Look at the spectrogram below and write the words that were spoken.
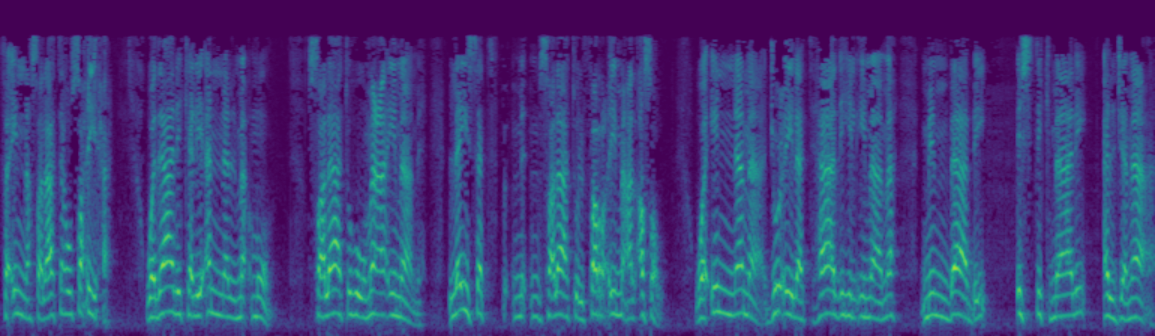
فإن صلاته صحيحة. وذلك لأن المأموم صلاته مع إمامه ليست صلاة الفرع مع الأصل وإنما جعلت هذه الإمامة من باب استكمال الجماعة.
